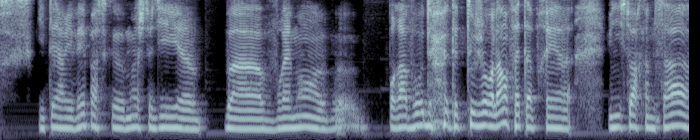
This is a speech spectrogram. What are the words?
ce qui t'est arrivé parce que moi, je te dis, bah, vraiment. euh, Bravo d'être toujours là en fait après euh, une histoire comme ça,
